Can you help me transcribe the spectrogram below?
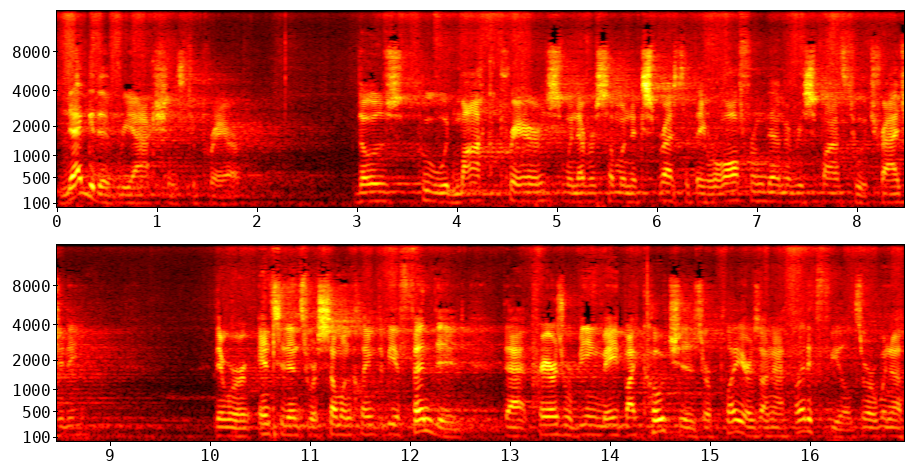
negative reactions to prayer. Those who would mock prayers whenever someone expressed that they were offering them in response to a tragedy. There were incidents where someone claimed to be offended that prayers were being made by coaches or players on athletic fields, or when a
